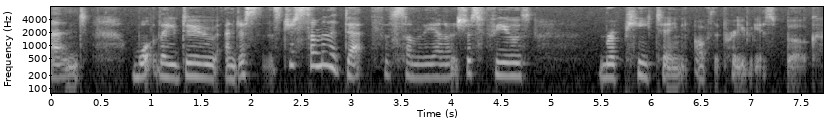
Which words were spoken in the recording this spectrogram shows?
and what they do, and just just some of the depth of some of the elements just feels repeating of the previous book,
